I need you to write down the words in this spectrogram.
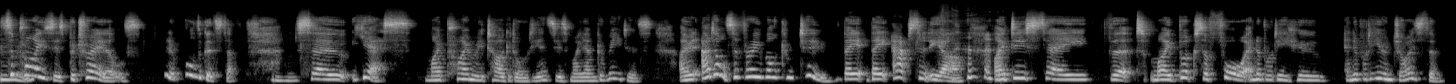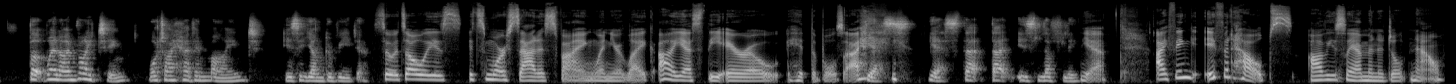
mm. surprises, betrayals. You know, all the good stuff. Mm-hmm. So, yes, my primary target audience is my younger readers. I mean, adults are very welcome too. They they absolutely are. I do say that my books are for anybody who anybody who enjoys them. But when I'm writing, what I have in mind is a younger reader. So it's always it's more satisfying when you're like, ah, yes, the arrow hit the bullseye. Yes, yes, that that is lovely. Yeah. I think if it helps, obviously I'm an adult now,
